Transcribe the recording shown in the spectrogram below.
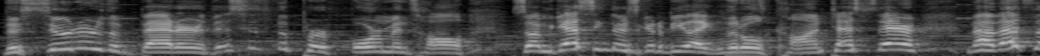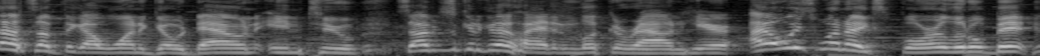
the sooner the better. This is the performance hall, so I'm guessing there's going to be like little contests there. Now, that's not something I want to go down into, so I'm just going to go ahead and look around here. I always want to explore a little bit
